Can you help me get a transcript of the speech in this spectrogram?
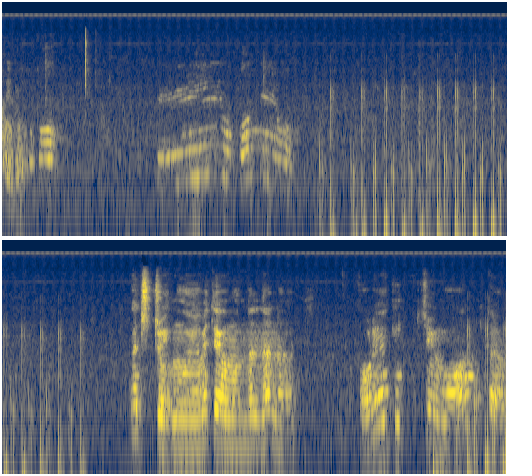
なにどういうことえー、わかんねえよ。え、ちょ、ちょ、もうやめてよ、もう、な、なんなの？あれキッチンは見たよな。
